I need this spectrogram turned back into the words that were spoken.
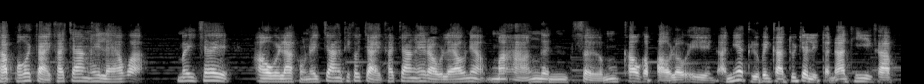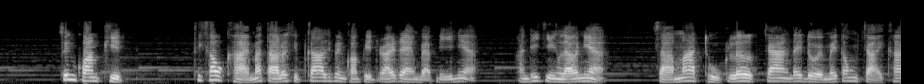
ครับเพราะเขาจ่ายค่าจ้างให้แล้วอะไม่ใช่เอาเวลาของนายจ้างที่เขาจ่ายค่าจ้างให้เราแล้วเนี่ยมาหาเงินเสริมเข้ากระเป๋าเราเอง อันนี้ถือเป็นการทุจริตต่อหน้าที่ครับ ซึ่งความผิดที่เข้าข่ายมาตรา119 ที่เป็นความผิดร้ายแรงแบบนี้เนี่ยอันที่จริงแล้วเนี่ยสามารถถูกเลิกจ้างได้โดยไม่ต้องจ่ายค่า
